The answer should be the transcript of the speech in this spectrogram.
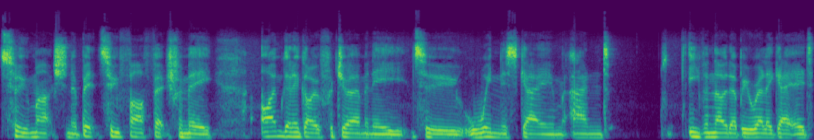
too much and a bit too far fetched for me. I'm going to go for Germany to win this game and even though they'll be relegated,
